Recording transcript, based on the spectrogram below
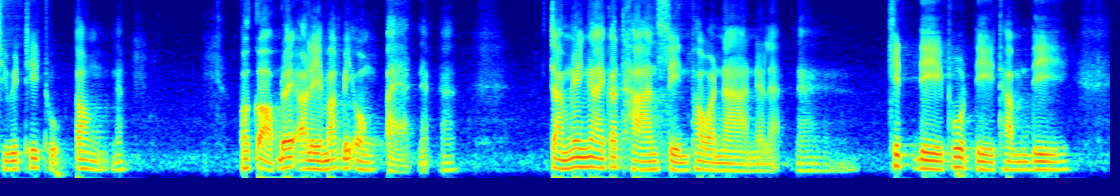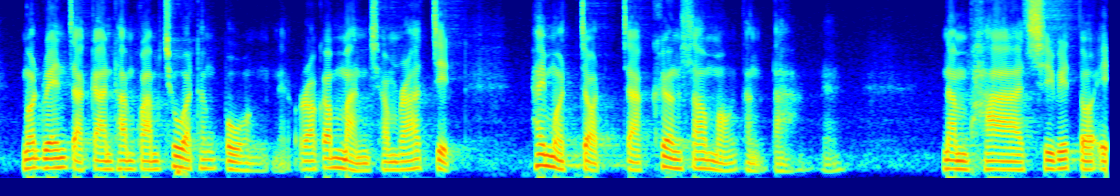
ชีวิตที่ถูกต้องนะประกอบด้วยอริยมรรคมีองค์8เนี่ยนะจำง่ายๆก็ทานศีลภาวนาเนี่ยแหละนะคิดดีพูดดีทำดี งดเว้นจากการทำความชั่วทั้งปวงเนี่ยเราก็หมั่นชำระจิต ให้หมดจดจากเครื่องเศร้าหมองต่าง นำพาชีวิตตัวเอ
